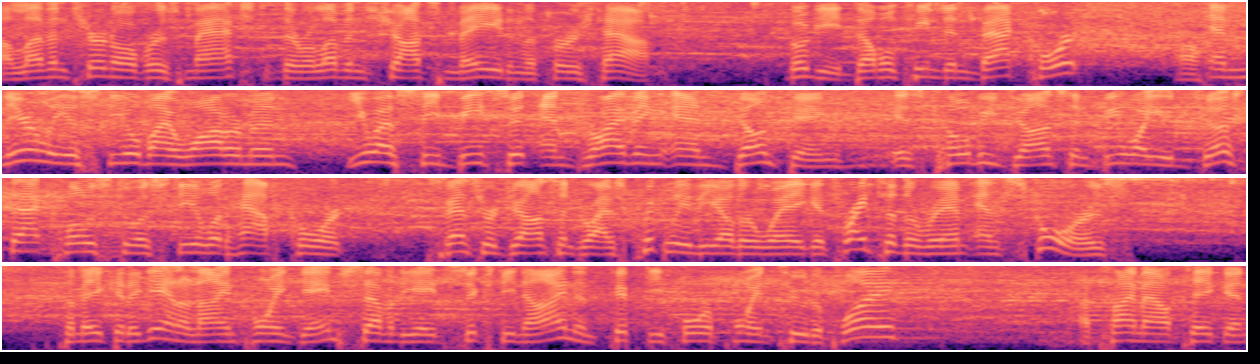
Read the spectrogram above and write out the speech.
11 turnovers matched. their 11 shots made in the first half. Boogie double teamed in backcourt. Oh. And nearly a steal by Waterman. USC beats it, and driving and dunking is Kobe Johnson. BYU just that close to a steal at half court. Spencer Johnson drives quickly the other way, gets right to the rim, and scores to make it again a nine point game, 78 69 and 54.2 to play. A timeout taken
